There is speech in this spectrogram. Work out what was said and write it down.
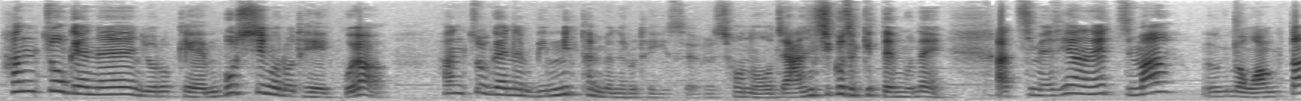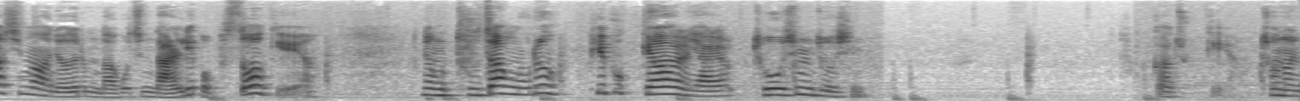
한쪽에는 이렇게 엠보싱으로 돼 있고요. 한쪽에는 밋밋한 면으로 돼 있어요. 그래서 저는 어제 안 씻고 잤기 때문에 아침에 세안을 했지만 여기만 왕따 심한 여드름 나고 지금 난리 법석이에요. 그냥 두 장으로 피부결 얇 조심조심 닦아줄게요. 저는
